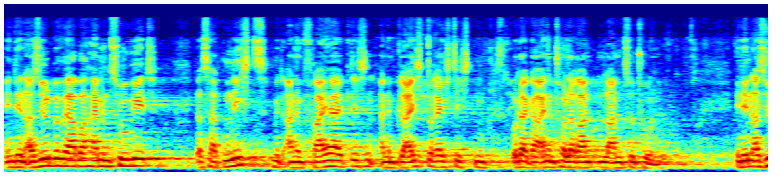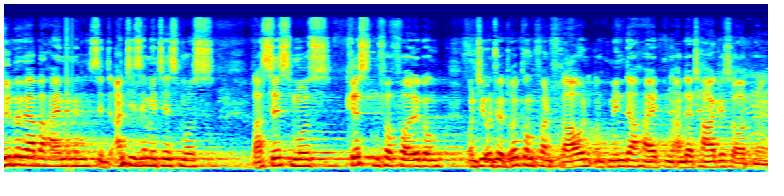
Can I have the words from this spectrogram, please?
in den Asylbewerberheimen zugeht, das hat nichts mit einem freiheitlichen, einem gleichberechtigten oder gar einem toleranten Land zu tun. In den Asylbewerberheimen sind Antisemitismus, Rassismus, Christenverfolgung und die Unterdrückung von Frauen und Minderheiten an der Tagesordnung.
